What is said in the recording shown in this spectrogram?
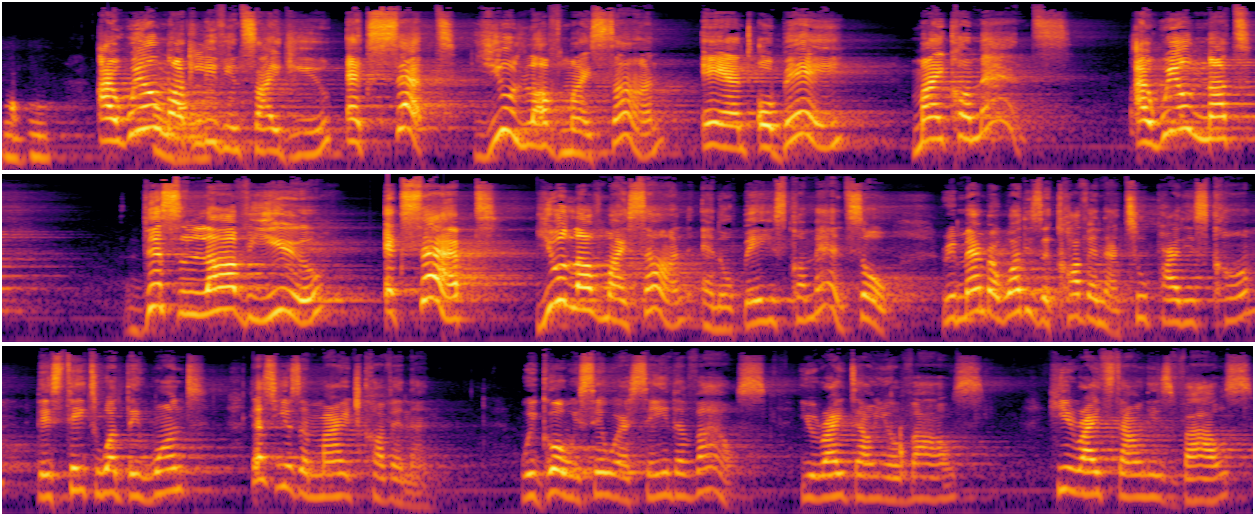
Mm-hmm. I will not live inside you except you love my son and obey my commands. I will not dislove you except you love my son and obey his command. So remember, what is a covenant? Two parties come, they state what they want. Let's use a marriage covenant. We go, we say we're saying the vows. You write down your vows. He writes down his vows.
